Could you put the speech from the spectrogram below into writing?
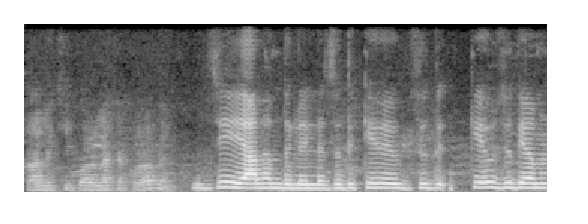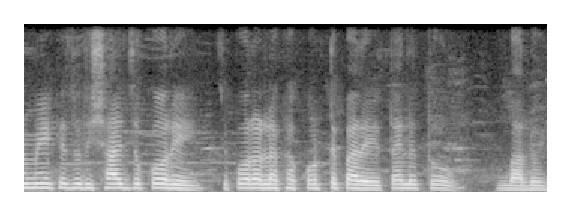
তাহলে কি পড়ালেখা করাবেন? জি আলহামদুলিল্লাহ। যদি কেউ যদি কেউ যদি আমার মেয়েকে যদি সাহায্য করে যে পড়ালেখা করতে পারে তাহলে তো ভালোই।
